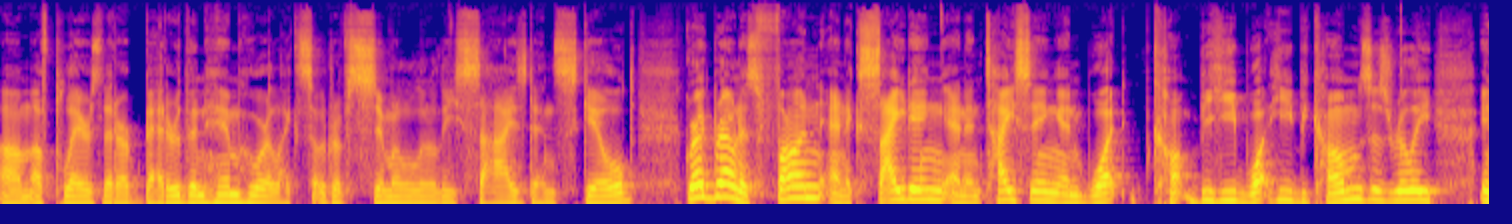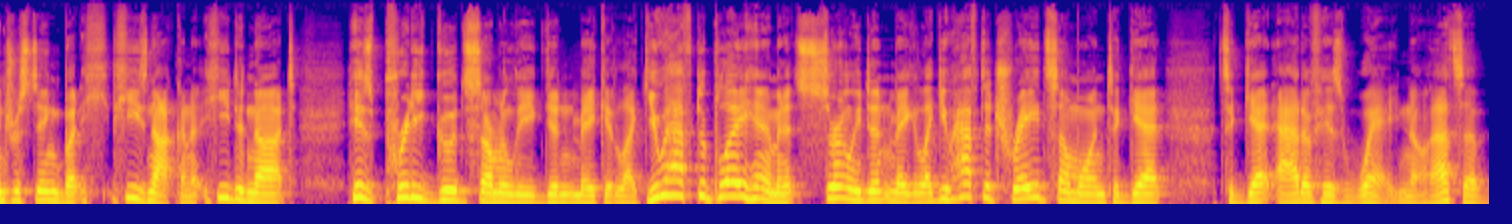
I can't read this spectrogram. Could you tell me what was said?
um, of players that are better than him who are like sort of similarly sized and skilled. Greg Brown is fun and exciting and enticing, and what com- he what he becomes is really interesting. But he, he's not gonna. He did not his pretty good summer league didn't make it like you have to play him, and it certainly didn't make it like you have to trade someone to get to get out of his way. No, that's a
